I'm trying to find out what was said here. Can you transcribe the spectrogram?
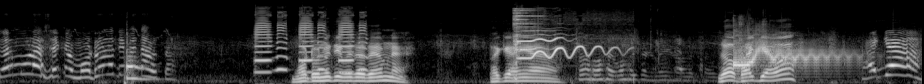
શરમુડા છે કે મોઢો નથી બતાવતા. મોટું નથી બતાવતા એમ ને ભાગ્યા અહીંયા જો ભાગ્યા હો. ભાગ્યા.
